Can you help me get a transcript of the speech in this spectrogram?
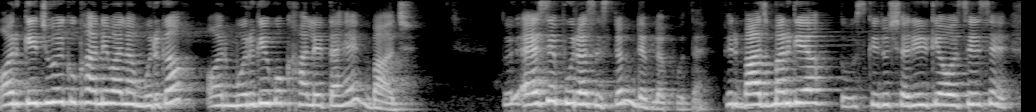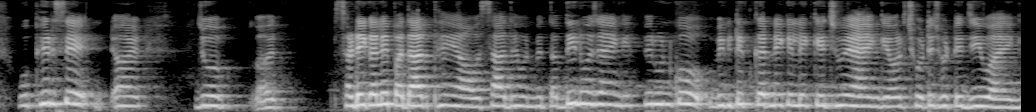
और केचुए को खाने वाला मुर्गा, और मुर्गे को खा लेता है बाज। तो ऐसे पूरा सिस्टम डेवलप होता है। फिर बाज मर गया तो उसके जो शरीर के अवशेष हैं, वो फिर से जो सड़े गले पदार्थ हैं या अवसाद हैं, उनमें तब्दील हो जाएँगे। फिर उनको विघटित करने के लिए केचुए आएँगे और छोटे छोटे जीव आएँगे।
